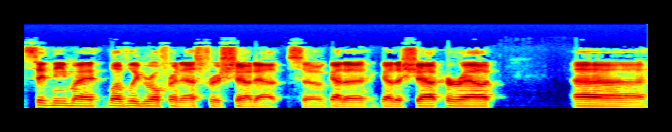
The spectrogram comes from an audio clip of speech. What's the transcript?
Sydney, my lovely girlfriend, asked for a shout out, so gotta gotta shout her out. Uh,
